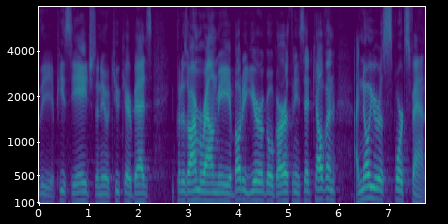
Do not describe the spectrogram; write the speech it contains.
the PCH, the new acute care beds, he put his arm around me about a year ago, Garth, and he said, Kelvin, I know you're a sports fan.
